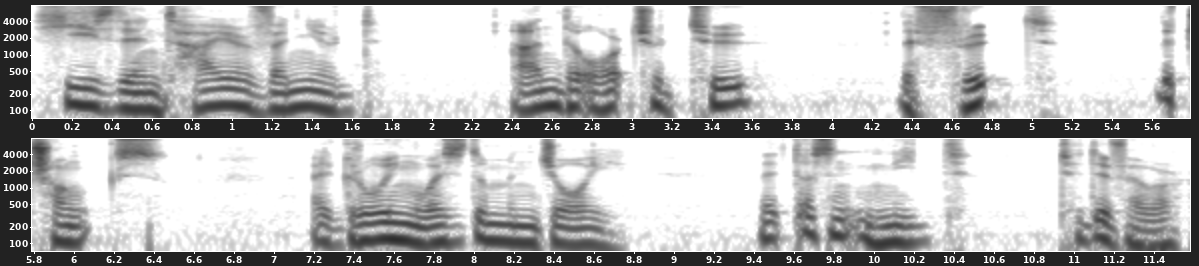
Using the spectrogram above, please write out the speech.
He's the entire vineyard, and the orchard too, the fruit the trunks, a growing wisdom and joy that doesn't need to devour.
